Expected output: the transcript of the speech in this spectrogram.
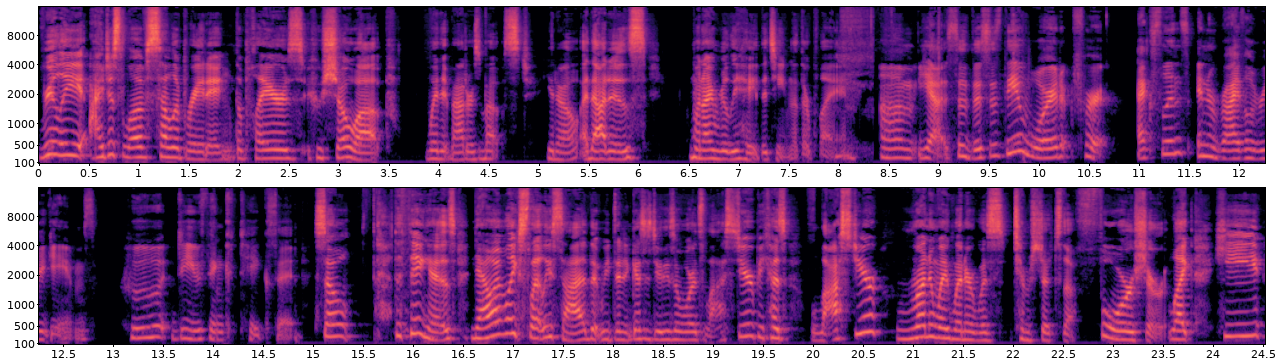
really, I just love celebrating the players who show up when it matters most, you know, and that is when I really hate the team that they're playing. Um, yeah, so this is the award for excellence in rivalry games. Who do you think takes it? So the thing is, now I'm like slightly sad that we didn't get to do these awards last year because last year runaway winner was Tim Stützle for sure. Like he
